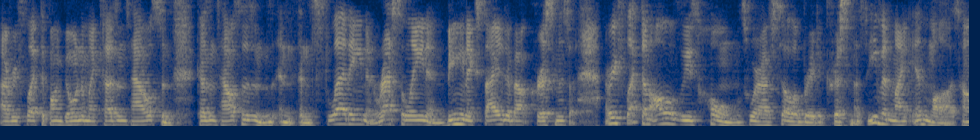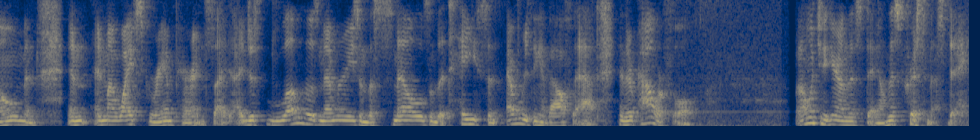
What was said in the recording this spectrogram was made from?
I reflect upon going to my cousin's house and cousins' houses and, and, and sledding and wrestling and being excited about Christmas. I reflect on all of these homes where I've celebrated Christmas, even my in-laws' home and and, and my wife's grandparents. I, I just love those memories and the smells and the tastes and everything about that. And they're powerful. But I want you to hear on this day, on this Christmas day,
